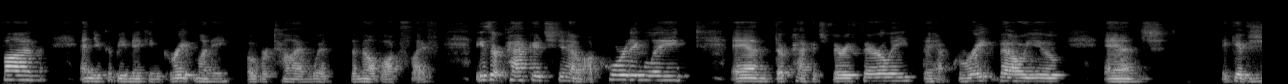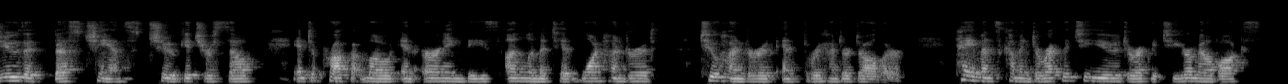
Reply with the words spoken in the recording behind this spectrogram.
fun, and you could be making great money over time with the mailbox life. These are packaged, you know, accordingly, and they're packaged very fairly. They have great value, and it gives you the best chance to get yourself into profit mode and earning these unlimited 100 200 and 300 dollar payments coming directly to you, directly to your mailbox,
